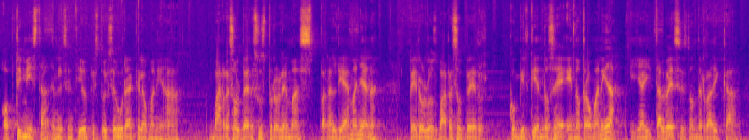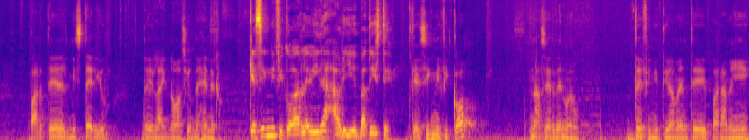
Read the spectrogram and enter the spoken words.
optimista en el sentido que estoy segura de que la humanidad va a resolver sus problemas para el día de mañana, pero los va a resolver convirtiéndose en otra humanidad. Y ahí tal vez es donde radica parte del misterio de la innovación de género. ¿Qué significó darle vida a Brigitte Batiste? ¿Qué significó nacer de nuevo? Definitivamente para mí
